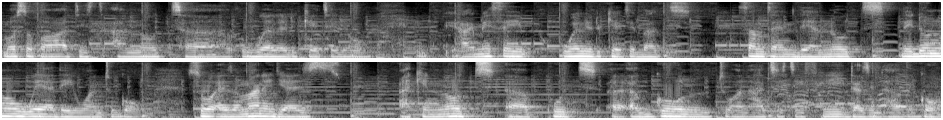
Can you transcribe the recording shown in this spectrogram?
Most of our artists are not uh, well educated or I may say well educated but sometimes they are not they don't know where they want to go. So as a manager I cannot uh, put a, a goal to an artist if he doesn't have the goal.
